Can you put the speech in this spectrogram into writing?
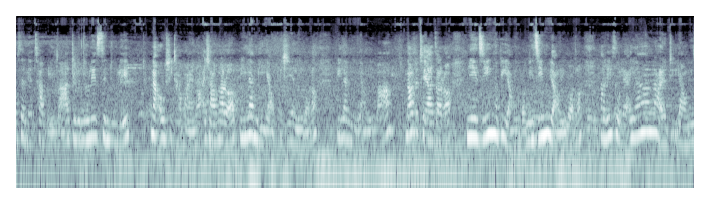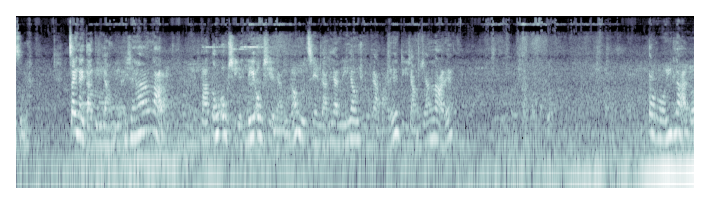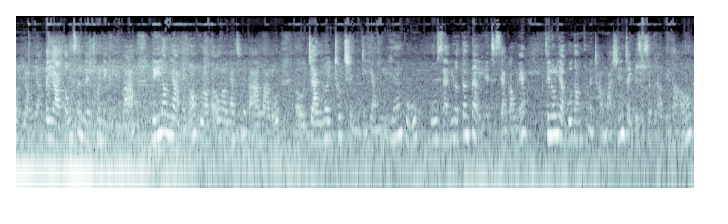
136လေးပါဒီလိုမျိုးလေးစင်တူလေးနှစ်အုပ်ရှိထားပါတယ်နော်အရာကတော့ဘီလက်မီရောင်အရင်လေးပေါ့နော်ပြလက်မြေရောင်လေးပါနောက်တစ်ထည်ကကြတော့မြေကြီးငပိရောင်လေးပေါ့မြေကြီးနုရောင်လေးပေါ့နော်ဒါလေးဆိုလဲအရန်လာတယ်ဒီရောင်လေးဆိုလဲကြိုက်လိုက်တာဒီရောင်လေးအရန်လာတာ ဒါ3အုပ်ရှိတယ်4အုပ်ရှိတယ်ဒါလေးเนาะလူချင်းဒါလေးက4ယောက်ယူလို့ရပါတယ်ဒီအယောင်အရန်လှတယ် တော်တော်ကြီးလာတော့ဒီအောင်ရ139ကလေးပါ၄ယောက်ရမယ်နော်ကိုတော့တအုပ်လောက်ရချင်တယ်တအားလာလို့ဟိုဂျန်နို့ထုတ်ချင်တယ်ဒီရောင်လေးအရန်ကိုကိုဆန်ပြီးတော့တန်တန်လေးနဲ့ချစ်စရာကောင်းတယ်စင်းလုံးကြီးက9900ပါရှင်ကြိုက်တယ်ဆက်ဆက်ပြပေးပါအောင်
